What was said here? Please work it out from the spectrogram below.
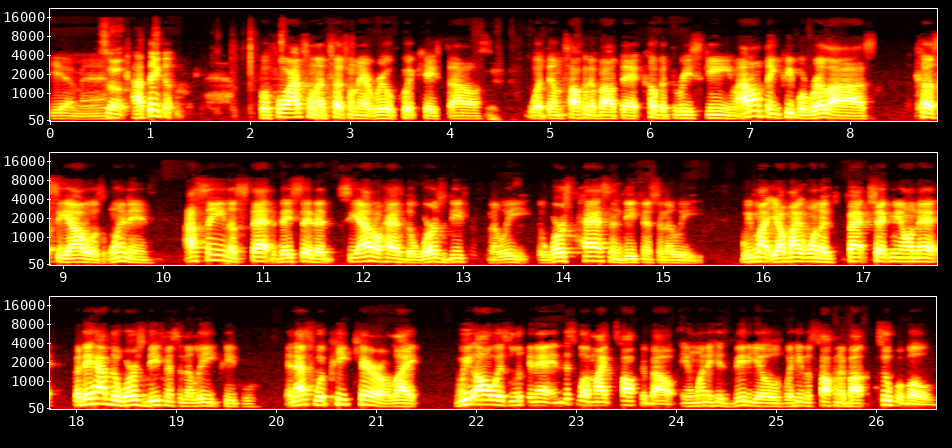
Yeah, man. So I think uh, before I just want to touch on that real quick, K Styles, what them talking about that cover three scheme. I don't think people realize because Seattle is winning. I seen a stat that they say that Seattle has the worst defense in the league, the worst passing defense in the league. We might y'all might want to fact check me on that, but they have the worst defense in the league, people. And that's what Pete Carroll, like we always looking at, and this is what Mike talked about in one of his videos where he was talking about Super Bowls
